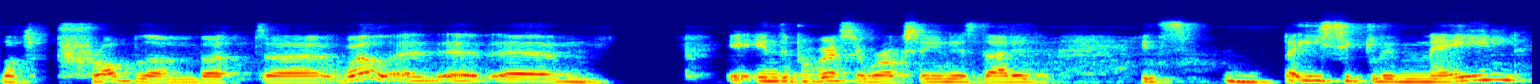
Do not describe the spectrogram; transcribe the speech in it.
not problem, but uh, well, uh, uh um, in the progressive rock scene is that it it's basically male,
